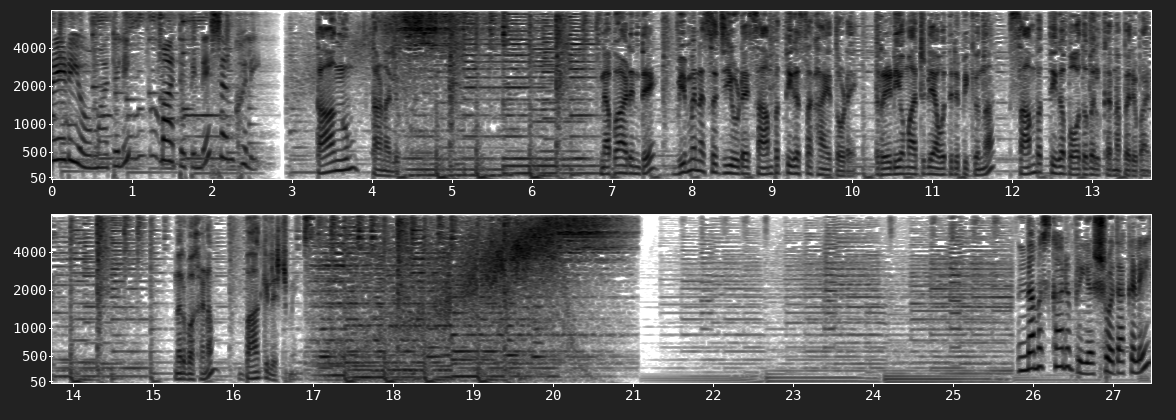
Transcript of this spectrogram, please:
റേഡിയോ മാറ്റലി മാറ്റത്തിന്റെ ശംഖുലി. താങ്ങും തണലും. നബാർഡിന്റെ വിമൻ എസ്ജിയുടെ സാമ്പത്തിക സഹായത്തോടെ റേഡിയോ മാറ്റുലി അവതരിപ്പിക്കുന്ന സാമ്പത്തിക ബോധവൽക്കരണ പരിപാടി. നിർവഹണം ഭാഗ്യലക്ഷ്മി. നമസ്കാരം പ്രിയ ശ്രോതാക്കളെ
